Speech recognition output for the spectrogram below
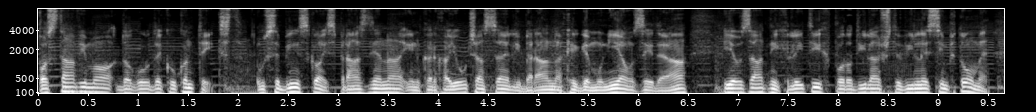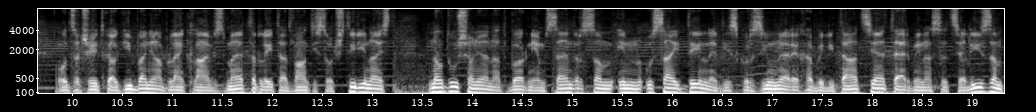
Postavimo dogodek v kontekst. Vsebinsko izpraznjena in krhajoča se liberalna hegemonija v ZDA je v zadnjih letih porodila številne simptome, od začetka gibanja Black Lives Matter leta 2014, navdušanja nad Berniejem Sandersom in vsaj delne diskurzivne rehabilitacije termina socializem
